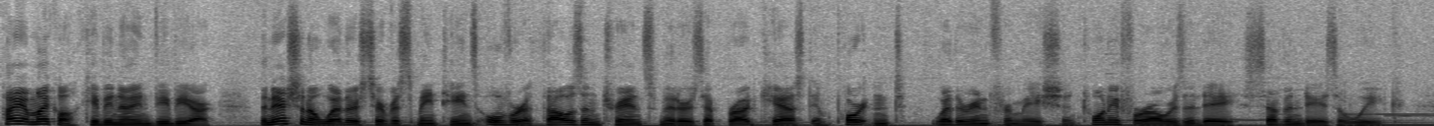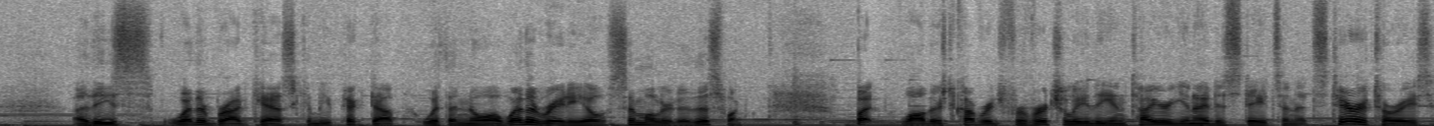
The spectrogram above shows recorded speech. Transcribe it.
Hi, I'm Michael, KB9VBR. The National Weather Service maintains over a thousand transmitters that broadcast important weather information 24 hours a day, seven days a week. Uh, these weather broadcasts can be picked up with a NOAA weather radio similar to this one. But while there's coverage for virtually the entire United States and its territories,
